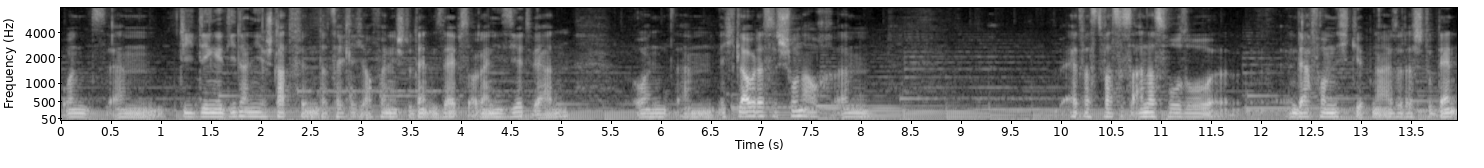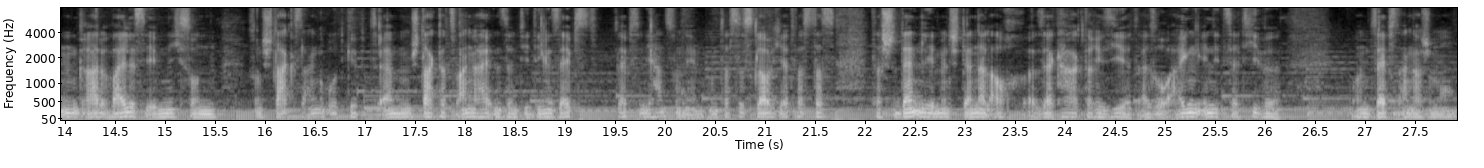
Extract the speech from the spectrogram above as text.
und ähm, die Dinge, die dann hier stattfinden, tatsächlich auch von den Studenten selbst organisiert werden. Und ähm, ich glaube, das ist schon auch ähm, etwas, was es anderswo so in der Form nicht gibt. Ne? Also dass Studenten, gerade weil es eben nicht so ein, so ein starkes Angebot gibt, ähm, stark dazu angehalten sind, die Dinge selbst, selbst in die Hand zu nehmen. Und das ist, glaube ich, etwas, das das Studentenleben in Stendal auch sehr charakterisiert. Also Eigeninitiative und Selbstengagement.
